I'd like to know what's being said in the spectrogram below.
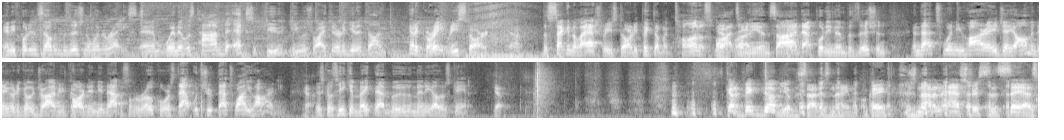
and he put himself in position to win the race. And when it was time to execute, he was right there to get it done. He had a great restart. Yeah. The second to last restart, he picked up a ton of spots Yeah, on the inside. right. That put him in position. And that's when you hire AJ Allmendinger to go drive your car to Indianapolis on the road course. That you're, that's why you hired him. Yeah. It's because he can make that move and many others can't. It's got a big W beside his name, okay? There's not an asterisk that says,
